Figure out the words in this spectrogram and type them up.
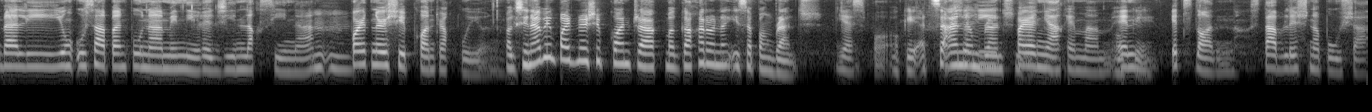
Bali, yung usapan po namin ni Regine Laxina, Mm-mm. partnership contract po yun. Pag sinabing partnership contract, magkakaroon ng isa pang branch. Yes po. Okay, at saan ang Actually, branch na? Paranaque, ma'am. Okay. And it's done. Established na po siya.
